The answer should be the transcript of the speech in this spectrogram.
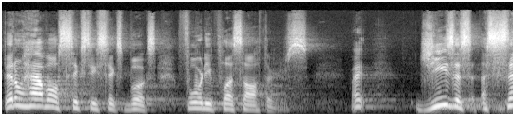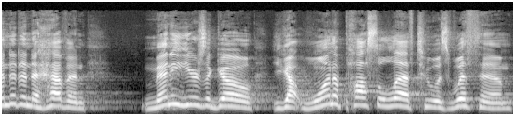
they don't have all 66 books, 40 plus authors, right? Jesus ascended into heaven many years ago. You got one apostle left who was with him.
